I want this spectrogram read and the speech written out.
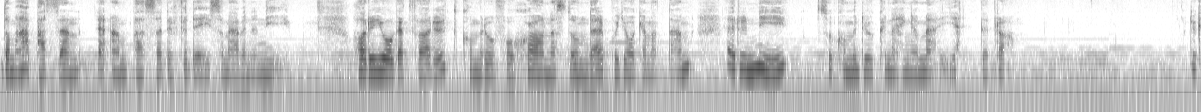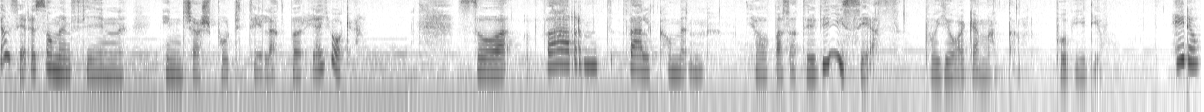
de här passen är anpassade för dig som även är ny. Har du yogat förut kommer du att få sköna stunder på yogamattan. Är du ny så kommer du att kunna hänga med jättebra. Du kan se det som en fin inkörsport till att börja yoga. Så varmt välkommen! Jag hoppas att vi ses på yogamattan på video. Hej då!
